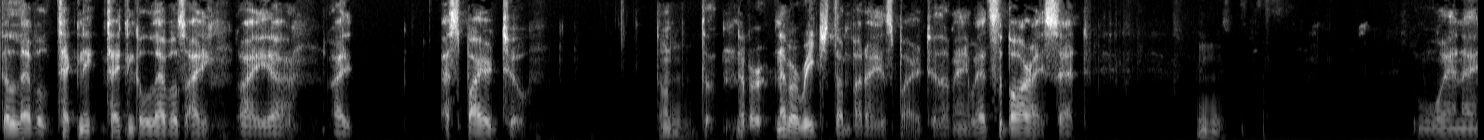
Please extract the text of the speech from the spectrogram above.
the level technic technical levels I I uh, I aspired to. Don't, Mhm. don't never never reached them, but I aspired to them anyway. That's the bar I set Mhm. when I,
